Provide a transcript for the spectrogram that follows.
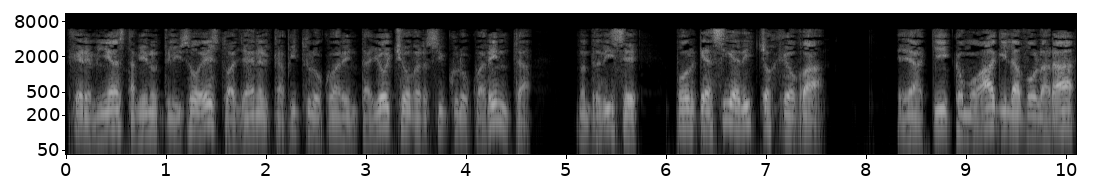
Jeremías también utilizó esto allá en el capítulo 48, versículo 40, donde dice, Porque así ha dicho Jehová, He aquí como águila volará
